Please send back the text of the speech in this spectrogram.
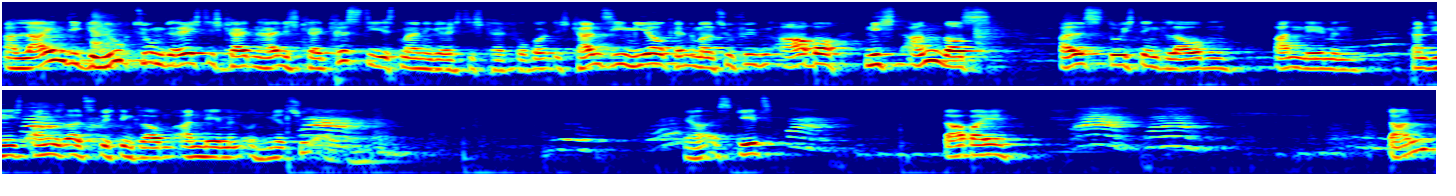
Allein die Genugtuung, Gerechtigkeit und Heiligkeit Christi ist meine Gerechtigkeit vor Gott. Ich kann sie mir, könnte man zufügen, aber nicht anders als durch den Glauben annehmen, kann sie nicht anders als durch den Glauben annehmen und mir zueignen. Ja, es geht dabei dann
